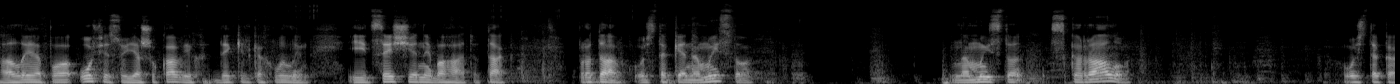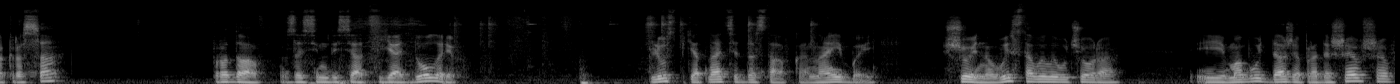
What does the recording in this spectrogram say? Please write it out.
але по офісу я шукав їх декілька хвилин. І це ще небагато. Так, продав ось таке намисто. Намисто з коралу. Ось така краса. Продав за 75 доларів. Плюс 15 доставка на eBay. Щойно виставили вчора. І, мабуть, даже продешевшив.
